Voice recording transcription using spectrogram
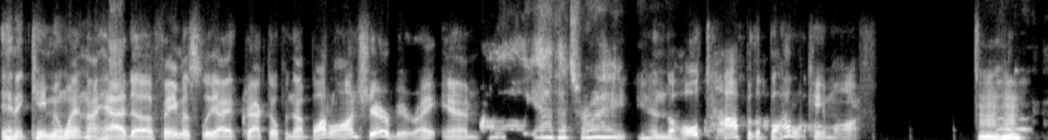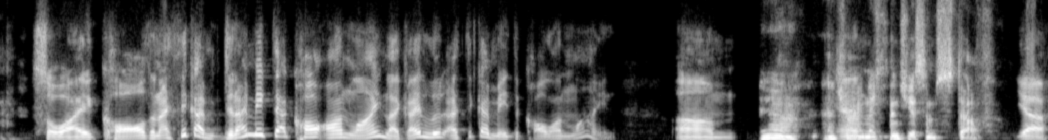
and it came and went. And I had uh, famously, I had cracked open that bottle on share beer, right, and Oh yeah, that's right. and the whole top of the bottle came off. hmm So I called, and I think I did. I make that call online. Like I, lit, I think I made the call online. Um, yeah, that's right. and- And they sent you some stuff. yeah,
